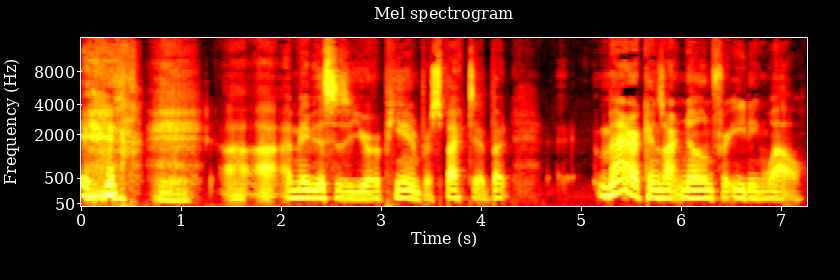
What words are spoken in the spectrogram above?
uh, maybe this is a European perspective, but Americans aren't known for eating well,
